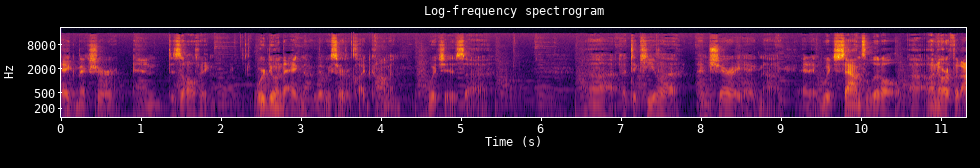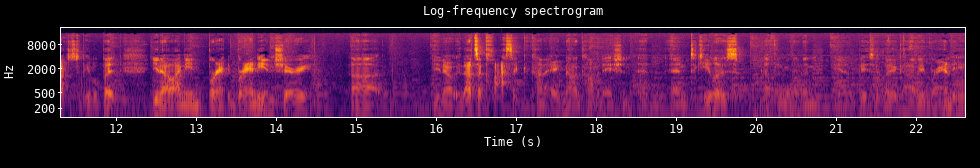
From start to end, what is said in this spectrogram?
egg mixture and dissolving. We're doing the eggnog that we serve at Clyde Common, which is uh, uh, a tequila and sherry eggnog, and it, which sounds a little uh, unorthodox to people, but you know, I mean, brandy and sherry uh, you know that's a classic kind of eggnog combination and and tequila is nothing more than you know basically agave brandy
